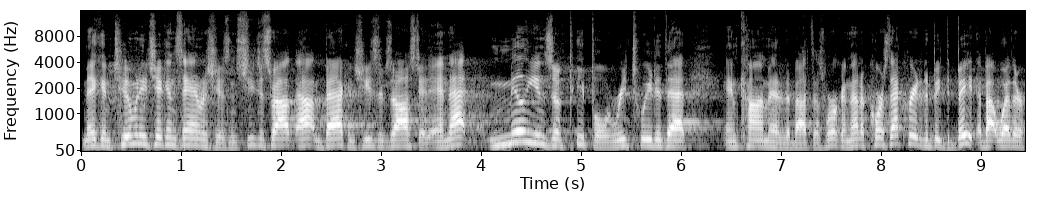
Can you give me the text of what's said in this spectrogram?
making too many chicken sandwiches, and she's just out, out and back and she's exhausted. And that millions of people retweeted that and commented about this work. And then, of course, that created a big debate about whether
